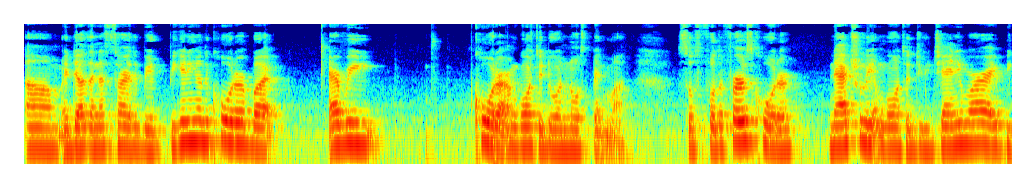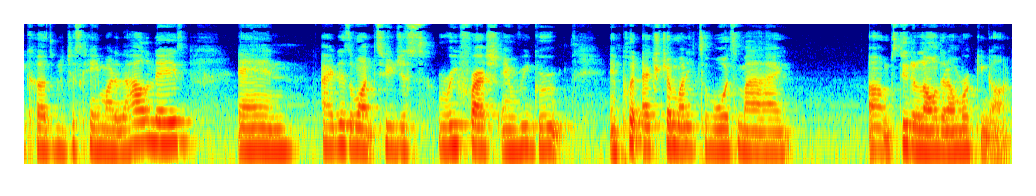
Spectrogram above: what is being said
Um, it doesn't necessarily be the beginning of the quarter, but every quarter, I'm going to do a no spend month. So for the first quarter, naturally I'm going to do January because we just came out of the holidays and I just want to just refresh and regroup and put extra money towards my um, student loan that I'm working on.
